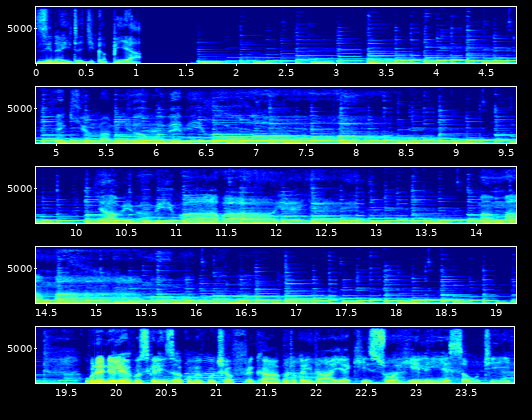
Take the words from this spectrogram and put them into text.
zinahitajika pia. Thank you, mami. Yo baby bo. Ya bibu bi baba yeah yeah. Mama mamo. Unaendelea kusikiliza Kumekucha Afrika kutoka idhaa ya Kiswahili ya Sauti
